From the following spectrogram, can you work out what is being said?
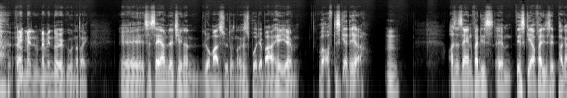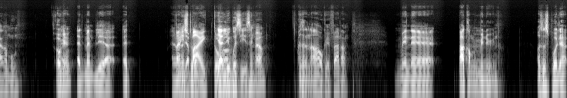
Fordi man, man venter jo ikke uden at drikke. Øh, så sagde jeg, at tjeneren, det var meget sødt og sådan noget. Så spurgte jeg bare, hey, øh, hvor ofte sker det her? mm. Og så sagde han faktisk, øh, det sker faktisk et par gange om ugen. Okay. At, at man bliver... At, at Der er en, der bare ikke dukker Ja, lige præcis. Ikke? Ja. Og så, nå, okay, fair nok. Men øh, bare kom med menuen. Og så spurgte jeg,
